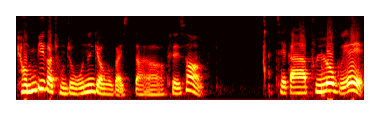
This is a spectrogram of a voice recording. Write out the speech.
변비가 종종 오는 경우가 있어요. 그래서 제가 블로그에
